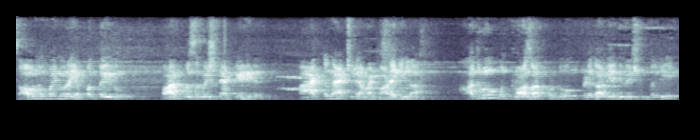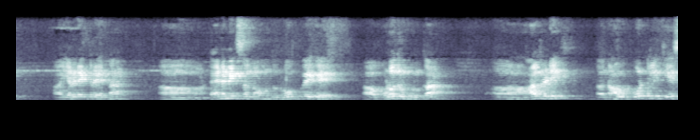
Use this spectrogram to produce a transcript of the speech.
ಸಾವಿರದ ಒಂಬೈನೂರ ಎಪ್ಪತ್ತೈದು ಪಾರ್ಕ್ ಪ್ರಿಸರ್ವೇಷನ್ ಆ್ಯಕ್ಟ್ ಏನಿದೆ, ಆ ಆ್ಯಕ್ಟನ್ನು ಆ್ಯಕ್ಚುಲಿ ಅಮೆಂಡ್ ಮಾಡೋಂಗಿಲ್ಲ. ಆದರೂ ಒಂದು ಕ್ಲಾಸ್ ಹಾಕ್ಕೊಂಡು ಬೆಳಗಾವಿ ಅಧಿವೇಶನದಲ್ಲಿ ಎರಡು ಎಕರೆಯನ್ನು ಡೈನಮಿಕ್ಸ್ ಅನ್ನೋ ಒಂದು ರೋಪ್ವೇಗೆ ಕೊಡೋದ್ರ ಮೂಲಕ ಆಲ್ರೆಡಿ ನಾವು ಕೋರ್ಟಲ್ಲಿ ಕೇಸ್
